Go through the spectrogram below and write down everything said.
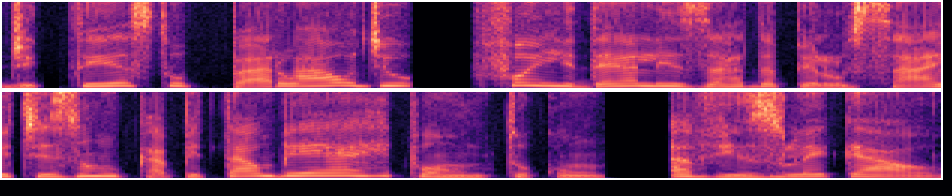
de texto para o áudio, foi idealizada pelo site zoomcapitalbr.com. Aviso legal.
